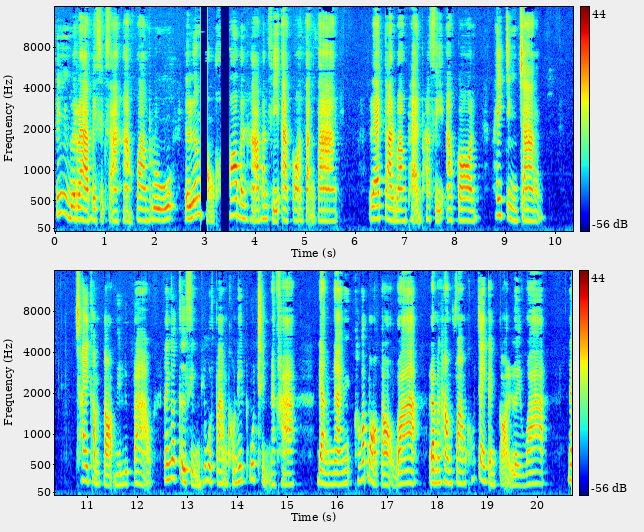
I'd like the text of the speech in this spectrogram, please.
ไม่มีเวลาไปศึกษาหาความรู้ ในเรื่องของข้อปัญหาภาษีอากรต่างๆ และการวางแผนภาษีอากร ให้จริงจัง ใช่คำตอบนี้หรือเปล่า นั่นก็คือสิ่งที่บทความเขาได้พูดถึงนะคะ ดังนั้นเขาก็บอกต่อว่า เรามาทำความเข้าใจกันก่อนเลยว่า ใน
